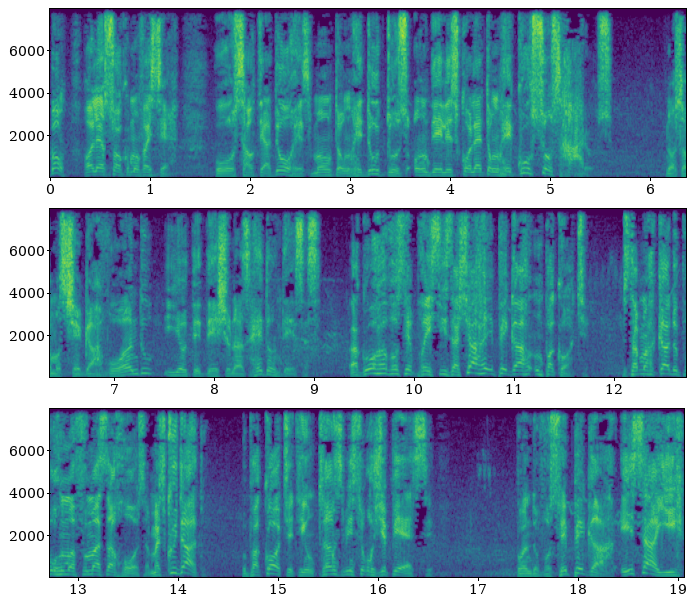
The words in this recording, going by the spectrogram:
Bom, olha só como vai ser. Os salteadores montam redutos onde eles coletam recursos raros. Nós vamos chegar voando e eu te deixo nas redondezas. Agora você precisa achar e pegar um pacote. Está marcado por uma fumaça rosa, mas cuidado! O pacote tem um transmissor GPS. Quando você pegar e sair,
